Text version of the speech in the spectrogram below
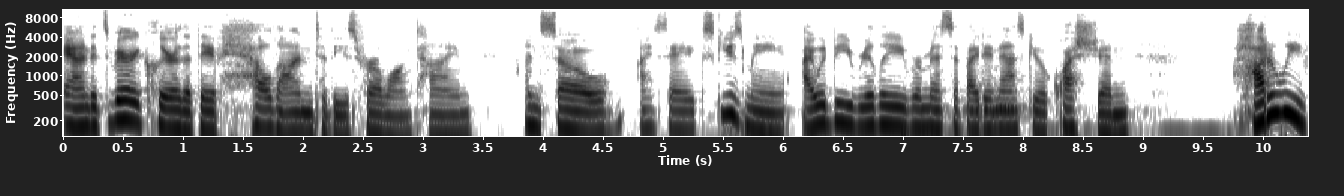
and it's very clear that they've held on to these for a long time. And so I say, Excuse me, I would be really remiss if I didn't ask you a question. How do we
